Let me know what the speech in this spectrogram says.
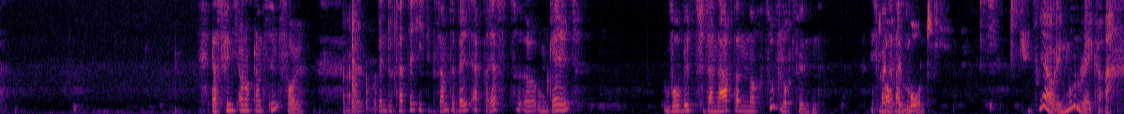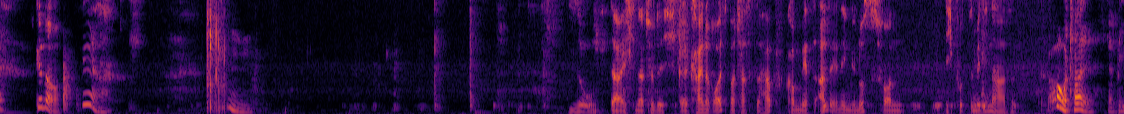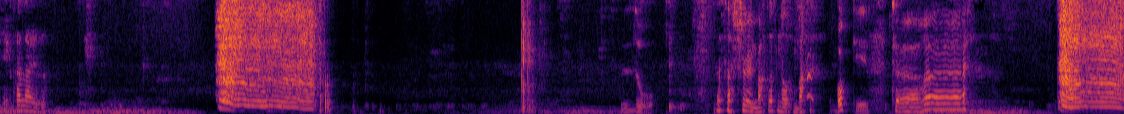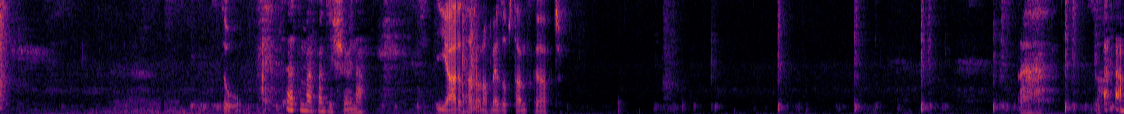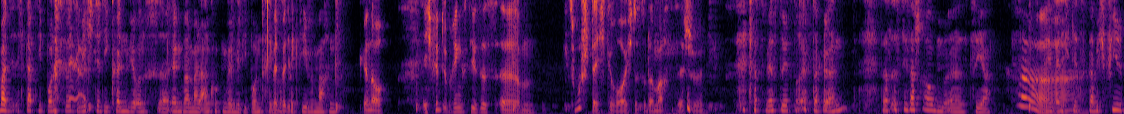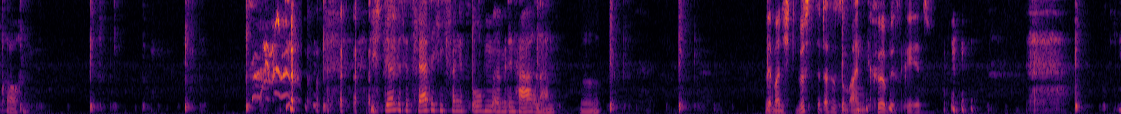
Das finde ich auch noch ganz sinnvoll. Weil, wenn du tatsächlich die gesamte Welt erpresst äh, um Geld, wo willst du danach dann noch Zuflucht finden? Ich meine, Auf dem Mond. Ja, in Moonraker. Genau. ja. Hm. So, da ich natürlich äh, keine Räuspertaste habe, kommen jetzt alle in den Genuss von Ich putze mir die Nase. Oh, toll. Da bin ich extra leise. So. Das war schön. Mach das nochmal. Okay. Töre. So. Das erste Mal fand ich schöner. Ja, das hat auch noch mehr Substanz gehabt. So. Aber ich glaube, die Bond-Bösewichte, die können wir uns äh, irgendwann mal angucken, wenn wir die Bond-Retrospektive machen. Genau. Ich finde übrigens dieses ähm, Zustechgeräusch, das du da machst, sehr schön. Das wirst du jetzt noch öfter hören. Das ist dieser Schraubenzieher. Den werde ich jetzt, glaube ich, viel brauchen. Die Stirn ist jetzt fertig. Ich fange jetzt oben äh, mit den Haaren an. Hm. Wenn man nicht wüsste, dass es um einen Kürbis geht.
